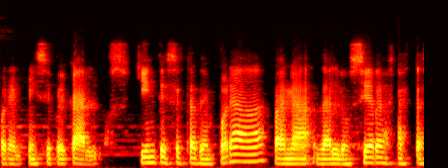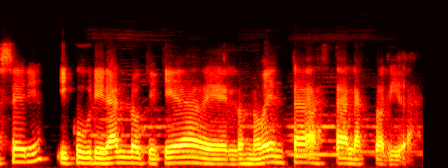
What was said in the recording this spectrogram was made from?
con el príncipe Carlos. Quinta y sexta temporada van a darle un cierre a esta serie y cubrirán lo que queda de los 90 hasta la actualidad.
